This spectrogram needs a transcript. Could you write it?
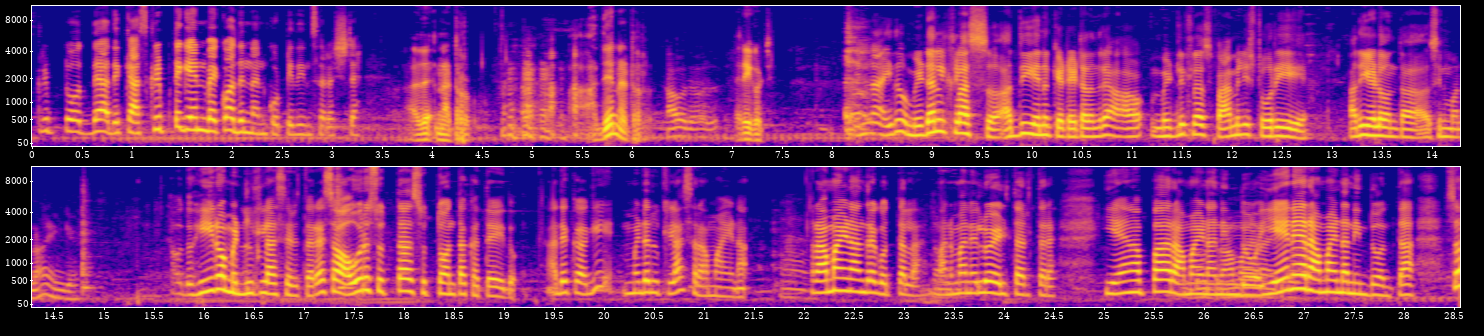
ಸ್ಕ್ರಿಪ್ಟ್ ಓದಿದೆ ಅದಕ್ಕೆ ಆ ಸ್ಕ್ರಿಪ್ಟಿಗೆ ಏನು ಬೇಕೋ ಅದನ್ನು ನಾನು ಕೊಟ್ಟಿದ್ದೀನಿ ಸರ್ ಅಷ್ಟೇ. ಅದೇ ನಟರು. ಅದೇ ನಟರು. ಹೌದು ವೆರಿ ಗುಡ್ ಇನ್ನು ಇದು ಮಿಡಲ್ ಕ್ಲಾಸ್ ಅದು ಏನಕ್ಕೆ ಟೈಟಲ್ ಅಂದರೆ ಆ ಮಿಡ್ಲ್ ಕ್ಲಾಸ್ ಫ್ಯಾಮಿಲಿ ಸ್ಟೋರಿ ಅದು ಹೇಳುವಂಥ ಸಿನಿಮಾನ ಹೆಂಗೆ? ಹೌದು ಹೀರೋ ಮಿಡಲ್ ಕ್ಲಾಸ್ ಇರ್ತಾರೆ ಸೊ ಅವರ ಸುತ್ತ ಸುತ್ತುವಂಥ ಕತೆ ಇದು. ಅದಕ್ಕಾಗಿ ಮಿಡಲ್ ಕ್ಲಾಸ್ ರಾಮಾಯಣ. ರಾಮಾಯಣ ಅಂದರೆ ಗೊತ್ತಲ್ಲ ಮನೆ ಮನೆಯಲ್ಲೂ ಹೇಳ್ತಾ ಇರ್ತಾರೆ ಏನಪ್ಪ ರಾಮಾಯಣ ನಿಂದು ಏನೇ ರಾಮಾಯಣ ನಿಂದು ಅಂತ. ಸೊ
